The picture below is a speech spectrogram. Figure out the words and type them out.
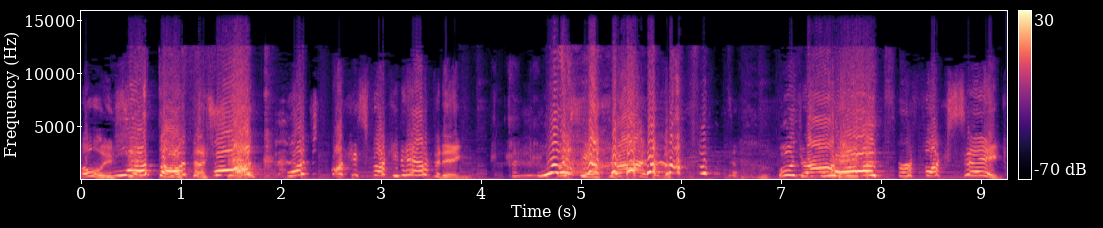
Holy shit! What the what the fuck? Shit? What the fuck is fucking happening? Lixian, drive! Who's Drive! What? For fuck's sake!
